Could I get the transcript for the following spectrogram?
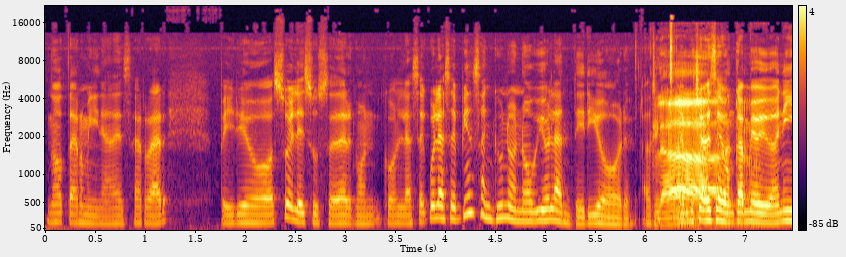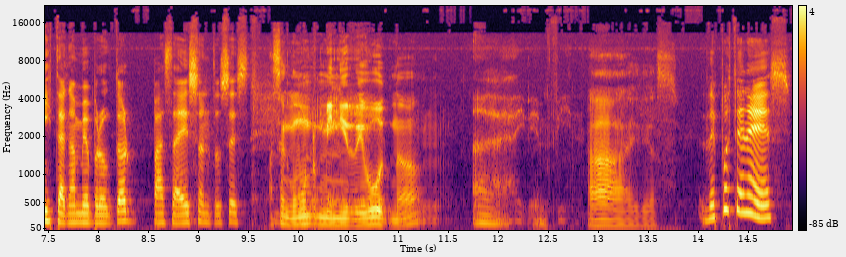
no termina de cerrar. Pero suele suceder con, con las secuelas. Se piensan que uno no vio la anterior. Hay Claro. muchas veces con cambio de guionista, cambio de productor, pasa eso. Entonces, hacen como un mini reboot, ¿no? ay, en fin. Ay, Dios. Después tenés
